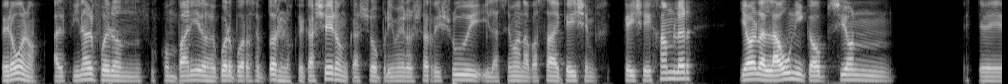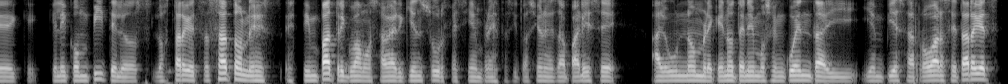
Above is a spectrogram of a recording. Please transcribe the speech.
Pero bueno, al final fueron sus compañeros de cuerpo de receptores los que cayeron. Cayó primero Jerry Judy y la semana pasada KJ, Hamler. Y ahora la única opción este, que, le compite los, los targets a Saturn es Steam Patrick. Vamos a ver quién surge siempre en estas situaciones. Aparece algún nombre que no tenemos en cuenta y, empieza a robarse targets.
